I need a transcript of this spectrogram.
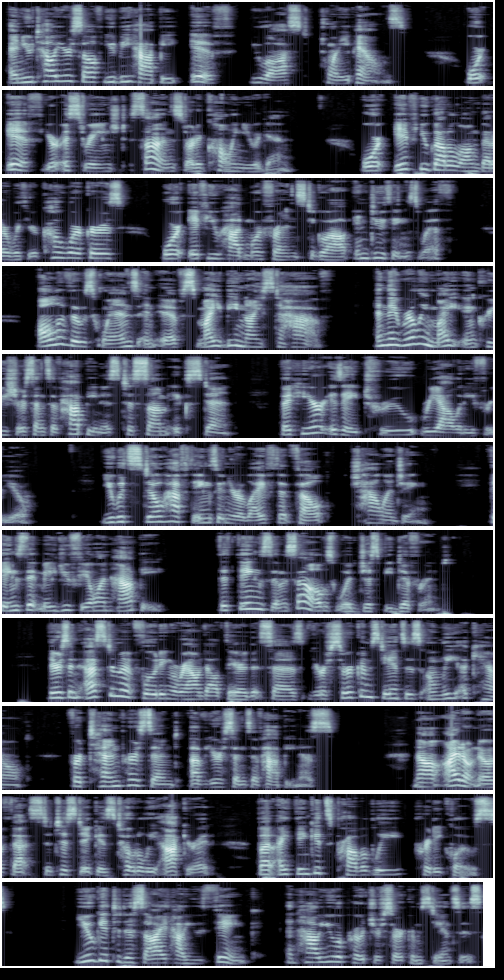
and you tell yourself you'd be happy if you lost 20 pounds, or if your estranged son started calling you again, or if you got along better with your coworkers, or if you had more friends to go out and do things with. All of those whens and ifs might be nice to have, and they really might increase your sense of happiness to some extent. But here is a true reality for you. You would still have things in your life that felt challenging, things that made you feel unhappy. The things themselves would just be different. There's an estimate floating around out there that says your circumstances only account for 10% of your sense of happiness. Now, I don't know if that statistic is totally accurate, but I think it's probably pretty close. You get to decide how you think and how you approach your circumstances,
